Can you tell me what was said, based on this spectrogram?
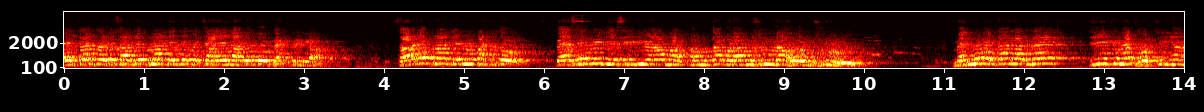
ਏਦਾਂ ਕਰੋ ਸਾਡੇ ਬਲਾਡੇ ਦੇ ਵਿਚਾਲੇ ਲਾ ਦੋ ਦੋ ਫੈਕਟਰੀਆਂ ਸਾਰੇ ਬਲਾਡੇ ਨੂੰ ਕੱਟ ਦੋ ਵੈਸੇ ਵੀ ਜੇਸੀਬੀ ਵਾਲਾ ਮਹਕਮਾ ਤਾਂ ਬੜਾ ਮਸ਼ਹੂਰ ਆ ਹੋਰ ਮਸ਼ਹੂਰ ਹੋ ਮੈਨੂੰ ਏਦਾਂ ਲੱਗਦਾ ਹੈ, ਜੀ ਇੱਕ ਮੈਂ ਫੌਜੀ ਹਾਂ,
